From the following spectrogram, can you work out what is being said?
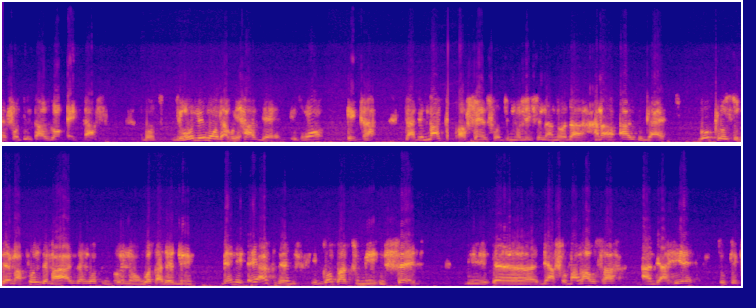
uh, 14,000 hectares. But the only one that we have there is one acre that they mark our fence for demolition and all that. And I asked the guy, go close to them, approach them, I asked them what is going on, what are they doing. Then he, he asked them, he got back to me, he said the, uh, they are from Alausa and they are here to take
